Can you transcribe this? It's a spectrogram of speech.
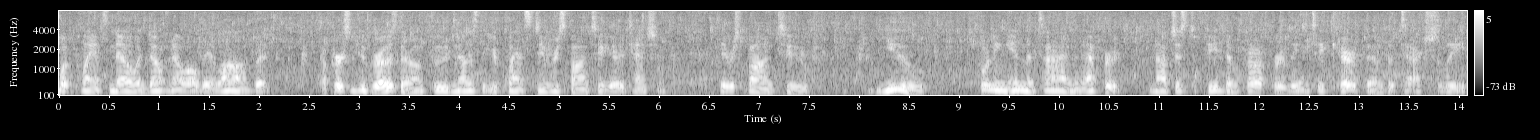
what plants know and don't know all day long, but a person who grows their own food knows that your plants do respond to your attention. They respond to you putting in the time and effort not just to feed them properly and take care of them, but to actually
